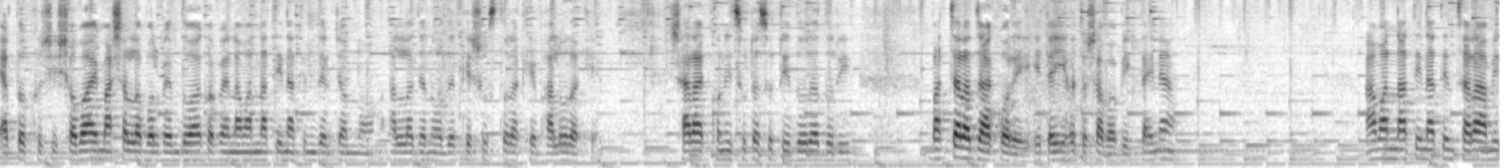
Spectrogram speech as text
এত খুশি। সবাই মাসাল্লাহ বলবেন, দোয়া করবেন আমার নাতি, নাতিনদের জন্য। আল্লাহ যেন ওদেরকে সুস্থ রাখে, ভালো রাখে। সারাক্ষণই ছুটাছুটি, দৌড়াদৌড়ি। বাচ্চারা যা করে, এটাই হয়তো স্বাভাবিক, তাই না? আমার নাতি নাতিন ছাড়া আমি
